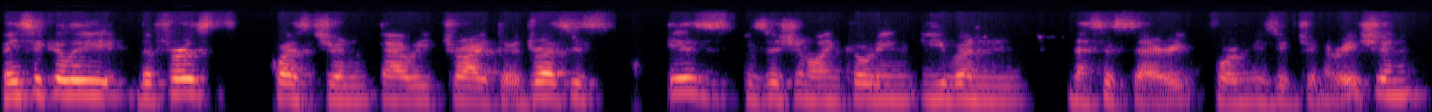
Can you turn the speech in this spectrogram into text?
basically, the first question that we try to address is, is positional encoding even necessary for music generation?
